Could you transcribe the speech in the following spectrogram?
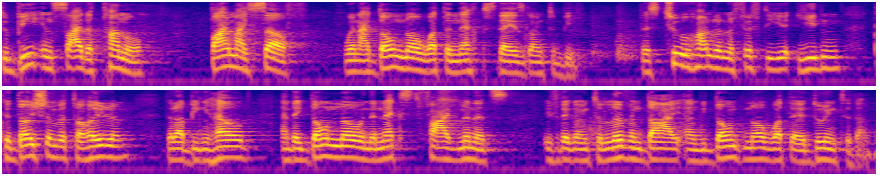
to be inside a tunnel by myself when I don't know what the next day is going to be? There's 250 Yidden, Kedoshim v'Tahirim, that are being held, and they don't know in the next five minutes if they're going to live and die, and we don't know what they're doing to them.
